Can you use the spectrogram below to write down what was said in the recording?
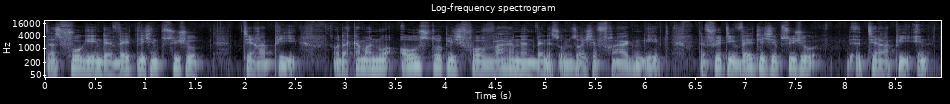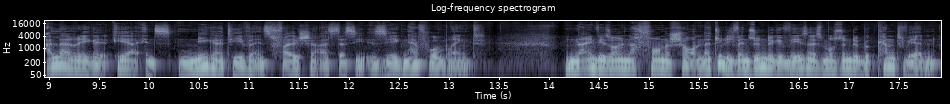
das Vorgehen der weltlichen Psychotherapie. Und da kann man nur ausdrücklich vorwarnen, wenn es um solche Fragen geht. Da führt die weltliche Psychotherapie in aller Regel eher ins Negative, ins Falsche, als dass sie Segen hervorbringt. Nein, wir sollen nach vorne schauen. Natürlich, wenn Sünde gewesen ist, muss Sünde bekannt werden.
